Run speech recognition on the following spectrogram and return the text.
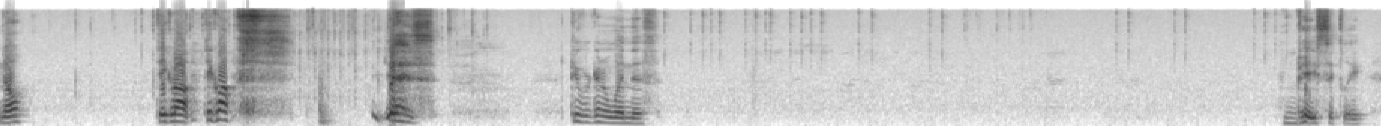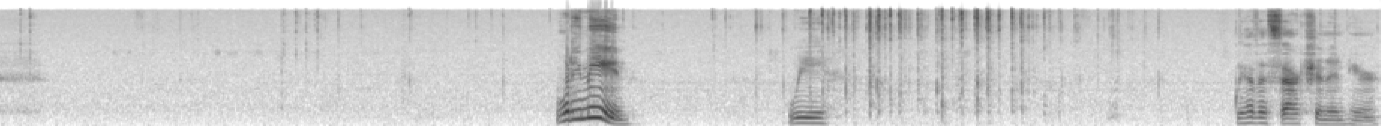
No? Take him out. Take him out. Yes. Dude, we're gonna win this. Basically. What do you mean? We... We have a faction in here.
